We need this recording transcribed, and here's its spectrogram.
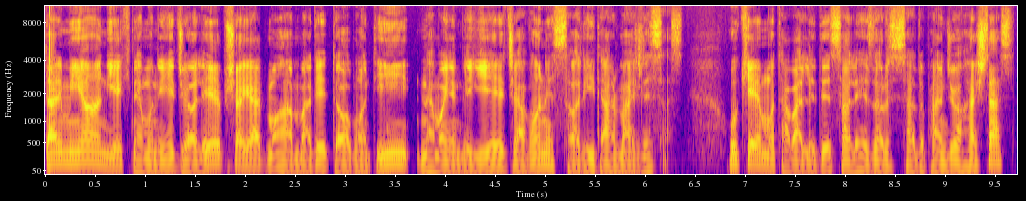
در میان یک نمونه جالب شاید محمد دامادی نماینده جوان ساری در مجلس است. او که متولد سال 1358 است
